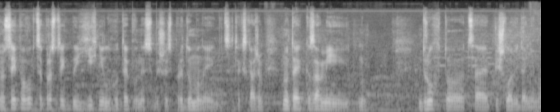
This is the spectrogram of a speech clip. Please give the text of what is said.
Ну, цей павук це просто якби їхній логотип, вони собі щось придумали, якби це так скажемо. Ну, так як казав мій ну, друг, то це пішло від аніме.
